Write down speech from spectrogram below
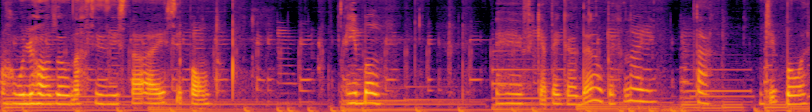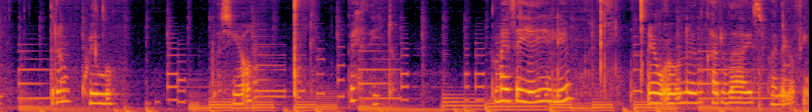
orgulhosa ou narcisista a esse ponto. E bom, é, fiquei apegada ao personagem. Tá, de boa, tranquilo. Assim, ó, perfeito. Mas aí ele. Eu, eu não quero dar spoiler no fim.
